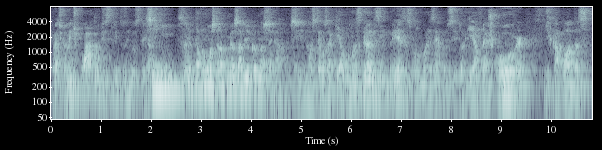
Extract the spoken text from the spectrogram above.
praticamente quatro distritos industriais. Sim, sim né? eu estava mostrando para meus amigos quando nós chegávamos. E nós temos aqui algumas grandes empresas, como por exemplo, eu cito aqui a Flash Cover, de capotas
